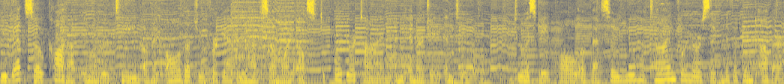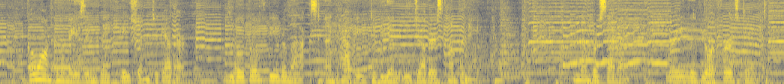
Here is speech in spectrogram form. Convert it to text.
You get so caught up in the routine of it all that you forget you have someone else to put your time and energy into. To escape all of that so you have time for your significant other, go on an amazing vacation together. You will both be relaxed and happy to be in each other's company. Number 7. Relive your first date.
